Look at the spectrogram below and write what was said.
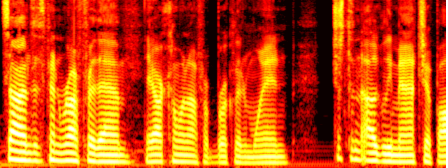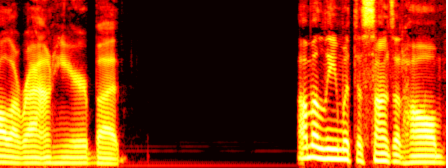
Suns, it's been rough for them. They are coming off a Brooklyn win. Just an ugly matchup all around here, but I'm gonna lean with the Suns at home.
